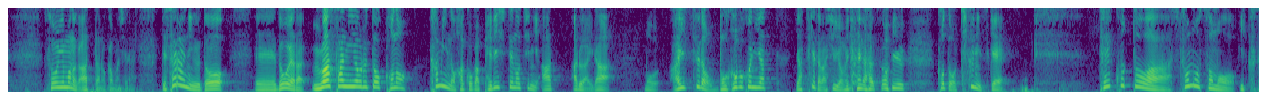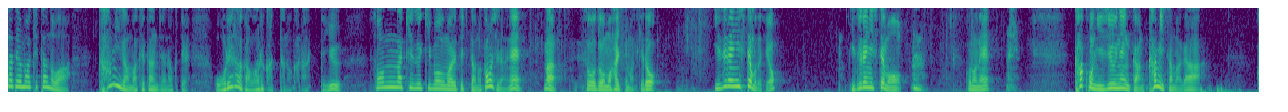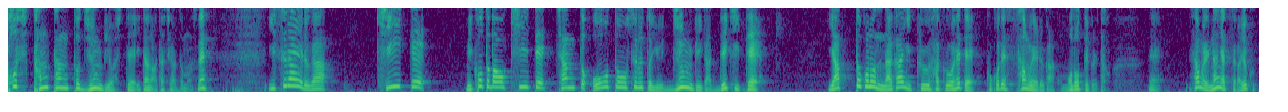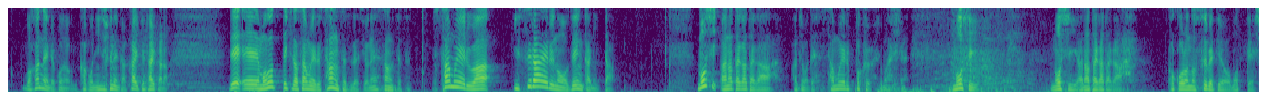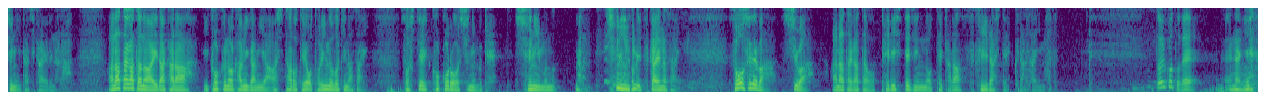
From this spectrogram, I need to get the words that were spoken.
そういうものがあったのかもしれない。で、さらに言うと、えー、どうやら噂によると、この神の箱がペリシテの地にあある間、もうあいつらをボコボコにややっつけたらしいよみたいな、そういうことを聞くにつけ、ってことは、そもそも戦で負けたのは、神が負けたんじゃなくて、俺らが悪かったのかなっていう、そんな気づきも生まれてきたのかもしれないね。まあ、想像も入ってますけど、いずれにしてもですよ。いずれにしても、このね、過去20年間、神様が虎視眈々と準備をしていたのは確かだと思うんですね。イスラエルが聞いて、御言葉を聞いて、ちゃんと応答するという準備ができて、やっとこの長い空白を経て、ここでサムエルが戻ってくると。ね、サムエル何やってたかよくわかんないんだよ、この過去20年間書いてないから。で、えー、戻ってきたサムエル3節ですよね、3節サムエルはイスラエルの前科に言った。もしあなた方が、あ、ちょっと待って、サムエルっぽく読まなきゃいけない。もし、もしあなた方が心のすべてを持って主に立ち返るなら、あなた方の間から異国の神々やアシタロテを取り除きなさい。そして心を主に向け、主に 主にのみ使えなさい。そうすれば主はあなた方をペリシテ人の手から救い出してくださいます。ということで、何？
